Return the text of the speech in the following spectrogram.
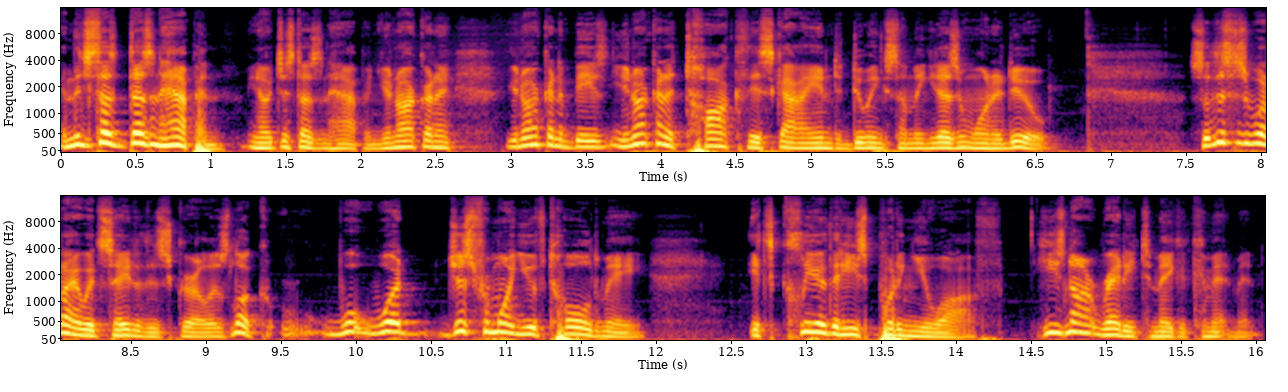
And it just does, doesn't happen. You know, it just doesn't happen. You're not gonna you're not gonna be you're not gonna talk this guy into doing something he doesn't want to do. So this is what I would say to this girl: is look, what, what just from what you've told me, it's clear that he's putting you off. He's not ready to make a commitment.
